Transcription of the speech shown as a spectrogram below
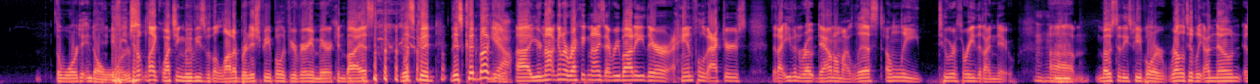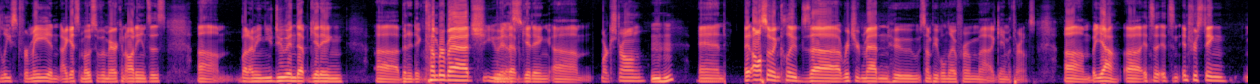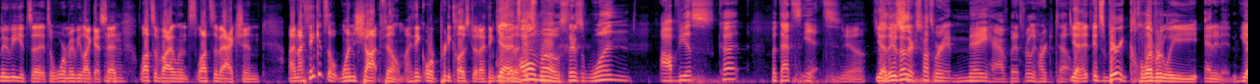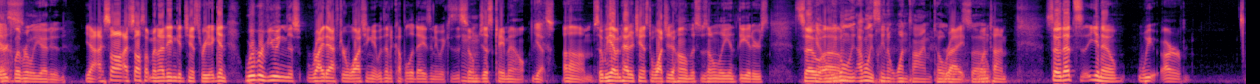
the war to end all wars. if you don't like watching movies with a lot of British people, if you're very American biased, this could this could bug Yeah. you. Uh, you're not going to recognize everybody. There are a handful of actors that I even wrote down on my list. Only two or three that I knew. Um, most of these people are relatively unknown, at least for me, and I guess most of American audiences. Um, but I mean, you do end up getting. Uh, Benedict Cumberbatch. You end Yes. up getting um, Mark Strong, mm-hmm. and it also includes uh, Richard Madden, who some people know from uh, Game of Thrones. Um, but yeah, uh, it's a, it's an interesting movie. It's a it's a war movie, like I said. Lots of violence, lots of action, and I think it's a one shot film. I think, or pretty close to it. I think. Yeah, it's- the- Almost. There's one obvious cut, but that's it. yeah. yeah, there's, there's other spots where it may have, but it's really hard to tell. Yeah, it, it's very cleverly edited. Very cleverly edited. Yeah, I saw I saw something and I didn't get a chance to read it. Again, we're reviewing this right after watching it within a couple of days anyway because this film just came out. Yes. Um, so we haven't had a chance to watch it at home. This was only in theaters. So Yeah, um, we've only I've only seen it one time total. right So. one time. So that's you know we are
